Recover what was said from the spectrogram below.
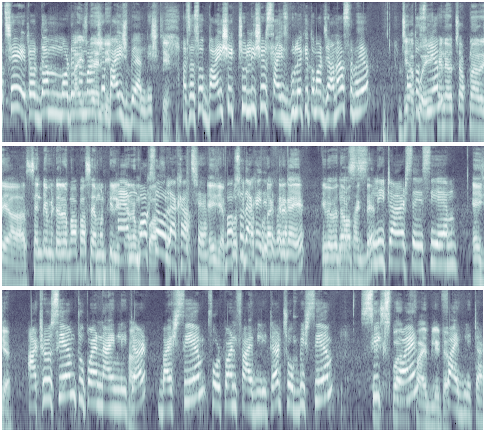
আছে এটার দাম মডেল 22 নাম্বার হচ্ছে বাইশ বিয়াল্লিশ। জি। আচ্ছা সো বাইশ একচল্লিশের সাইজগুলো কি তোমার জানা আছে ভাইয়া? জি আপু এখানে হচ্ছে আপনার সেন্টিমিটারের মাপ আছে এমনকি হ্যাঁ, লিটারের মাপ box-এও আছে। লেখা আছে। এই যে box-ও দেখাই দিতে প্রোডাক্টের গায়ে এইভাবে দেওয়া থাকবে। লিটার সিএম এই যে। আঠারো CM two point nine litre বাইশ CM four point five litre চব্বিশ CM six point 6.5 five litre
